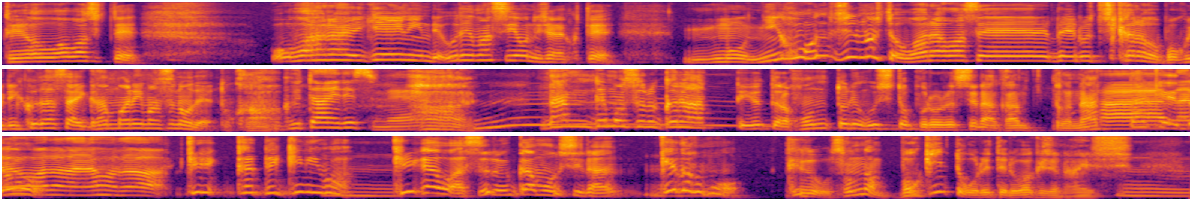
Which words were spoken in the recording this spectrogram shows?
手を合わせてお笑い芸人で売れますようにじゃなくてもう日本中の人を笑わせれる力を僕にください。頑張りますので。とか。具体ですね。はい。うん。何でもするからって言ったら本当に牛とプロレスせなあかんとかなったけはい。なるほどどなるほど。結果的にはうん。怪我はするかもしらんけどもけどそんなんボキッと折れてるわけじゃないし。うん。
